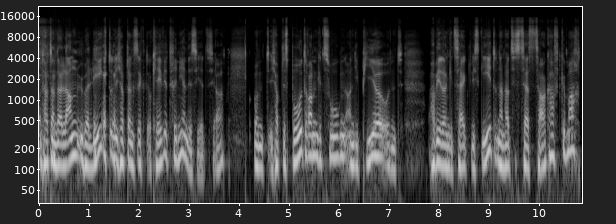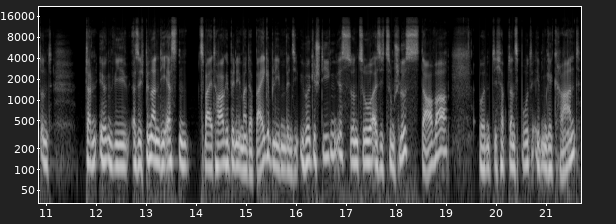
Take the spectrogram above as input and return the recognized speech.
Und hat dann da lang überlegt und ich habe dann gesagt, okay, wir trainieren das jetzt, ja. Und ich habe das Boot rangezogen an die Pier und habe ihr dann gezeigt, wie es geht. Und dann hat sie es zuerst zaghaft gemacht und dann irgendwie, also ich bin dann die ersten zwei Tage bin ich immer dabei geblieben, wenn sie übergestiegen ist. Und so, als ich zum Schluss da war und ich habe dann das Boot eben gekrant,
